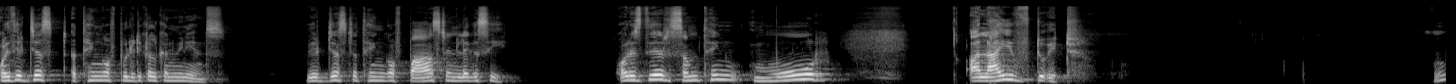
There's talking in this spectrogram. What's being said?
Or is it just a thing of political convenience? Is it just a thing of past and legacy? Or is there something more alive to it? Hmm?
